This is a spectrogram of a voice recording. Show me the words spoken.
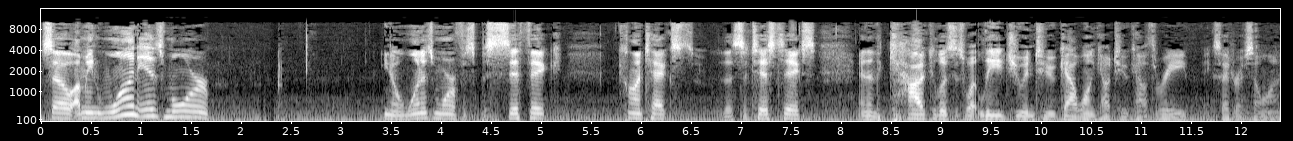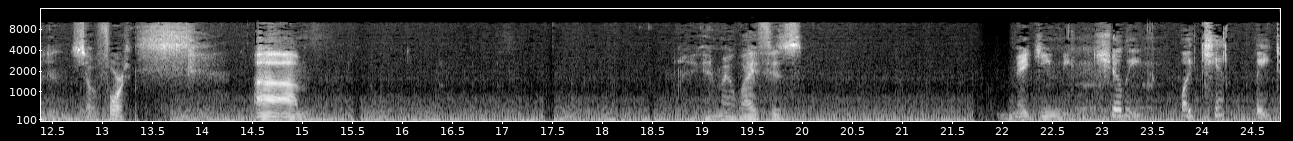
So, I mean, one is more, you know, one is more of a specific context, the statistics, and then the calculus is what leads you into Cal 1, Cal 2, Cal 3, etc., so on and so forth. Um, and my wife is making me chili. I can't wait.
